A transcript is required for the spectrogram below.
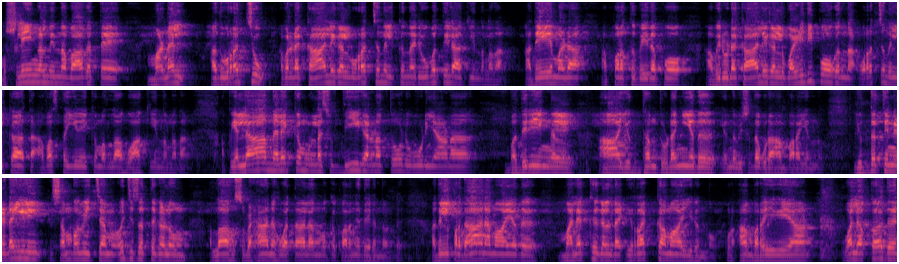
മുസ്ലിങ്ങൾ നിന്ന ഭാഗത്തെ മണൽ അത് ഉറച്ചു അവരുടെ കാലുകൾ ഉറച്ചു നിൽക്കുന്ന രൂപത്തിലാക്കി എന്നുള്ളതാണ്. അതേ മഴ അപ്പുറത്ത് പെയ്തപ്പോൾ അവരുടെ കാലുകൾ വഴുതിപ്പോകുന്ന ഉറച്ചു നിൽക്കാത്ത അവസ്ഥയിലേക്കും അള്ളാഹു ആക്കി എന്നുള്ളതാണ്. അപ്പോൾ എല്ലാ നിലയ്ക്കുമുള്ള ശുദ്ധീകരണത്തോടു കൂടിയാണ് ബദരീങ്ങൾ ആ യുദ്ധം തുടങ്ങിയത് എന്ന് വിശുദ്ധ ഖുർആൻ പറയുന്നു. യുദ്ധത്തിനിടയിൽ സംഭവിച്ച മോജിസത്തുകളും അള്ളാഹു സുബാനഹു അത്താല നമുക്ക് പറഞ്ഞു തരുന്നുണ്ട്. അതിൽ പ്രധാനമായത് മലക്കുകളുടെ ഇറക്കമായിരുന്നു. ഖുർആൻ പറയുകയാണ് വലഖദ്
